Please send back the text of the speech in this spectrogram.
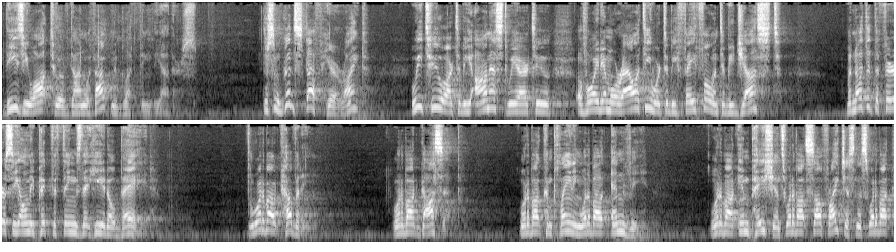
These you ought to have done without neglecting the others. There's some good stuff here, right? We too are to be honest. We are to avoid immorality. We're to be faithful and to be just. But note that the Pharisee only picked the things that he had obeyed. what about coveting? What about gossip? What about complaining? What about envy? What about impatience? What about self righteousness? What about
